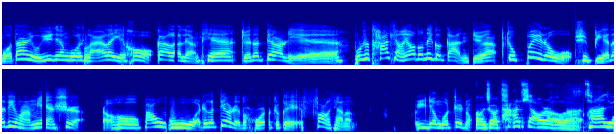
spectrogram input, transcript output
过，但是有遇见过来了以后干了两天，觉得店里不是他想要的那个感觉，就背着我去别的地方面试，然后把我这个店里的活就给放下了。遇见过这种，嗯，就是他挑上了，他觉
